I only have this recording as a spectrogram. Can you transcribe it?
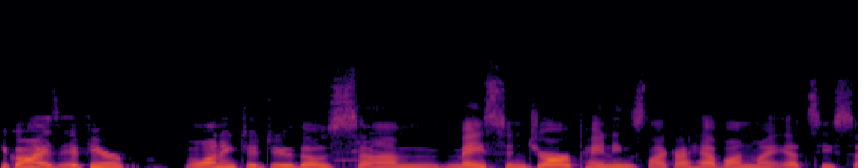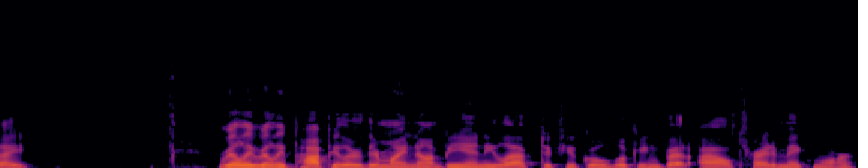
You guys, if you're wanting to do those um, mason jar paintings like I have on my Etsy site. Really, really popular. There might not be any left if you go looking, but I'll try to make more.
